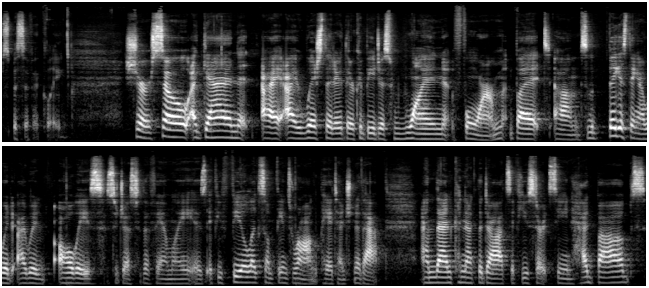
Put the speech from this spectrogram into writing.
specifically? Sure. So again, I, I, wish that there could be just one form, but um, so the biggest thing I would I would always suggest to the family is if you feel like something's wrong, pay attention to that, and then connect the dots. If you start seeing head bobs,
